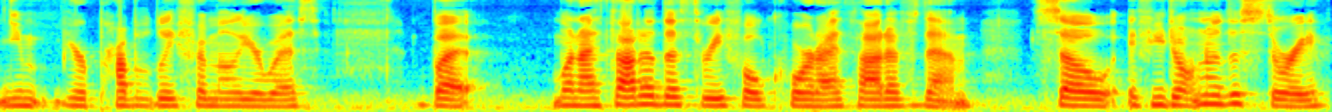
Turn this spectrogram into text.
you, you're probably familiar with. But when I thought of the threefold cord, I thought of them. So if you don't know the story,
